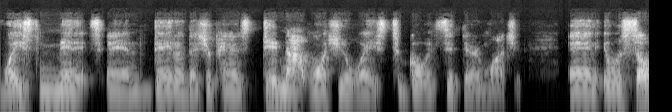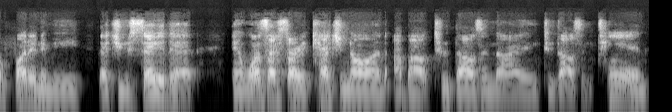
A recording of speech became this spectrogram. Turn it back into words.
waste minutes and data that your parents did not want you to waste to go and sit there and watch it. And it was so funny to me that you say that. And once I started catching on about 2009, 2010,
